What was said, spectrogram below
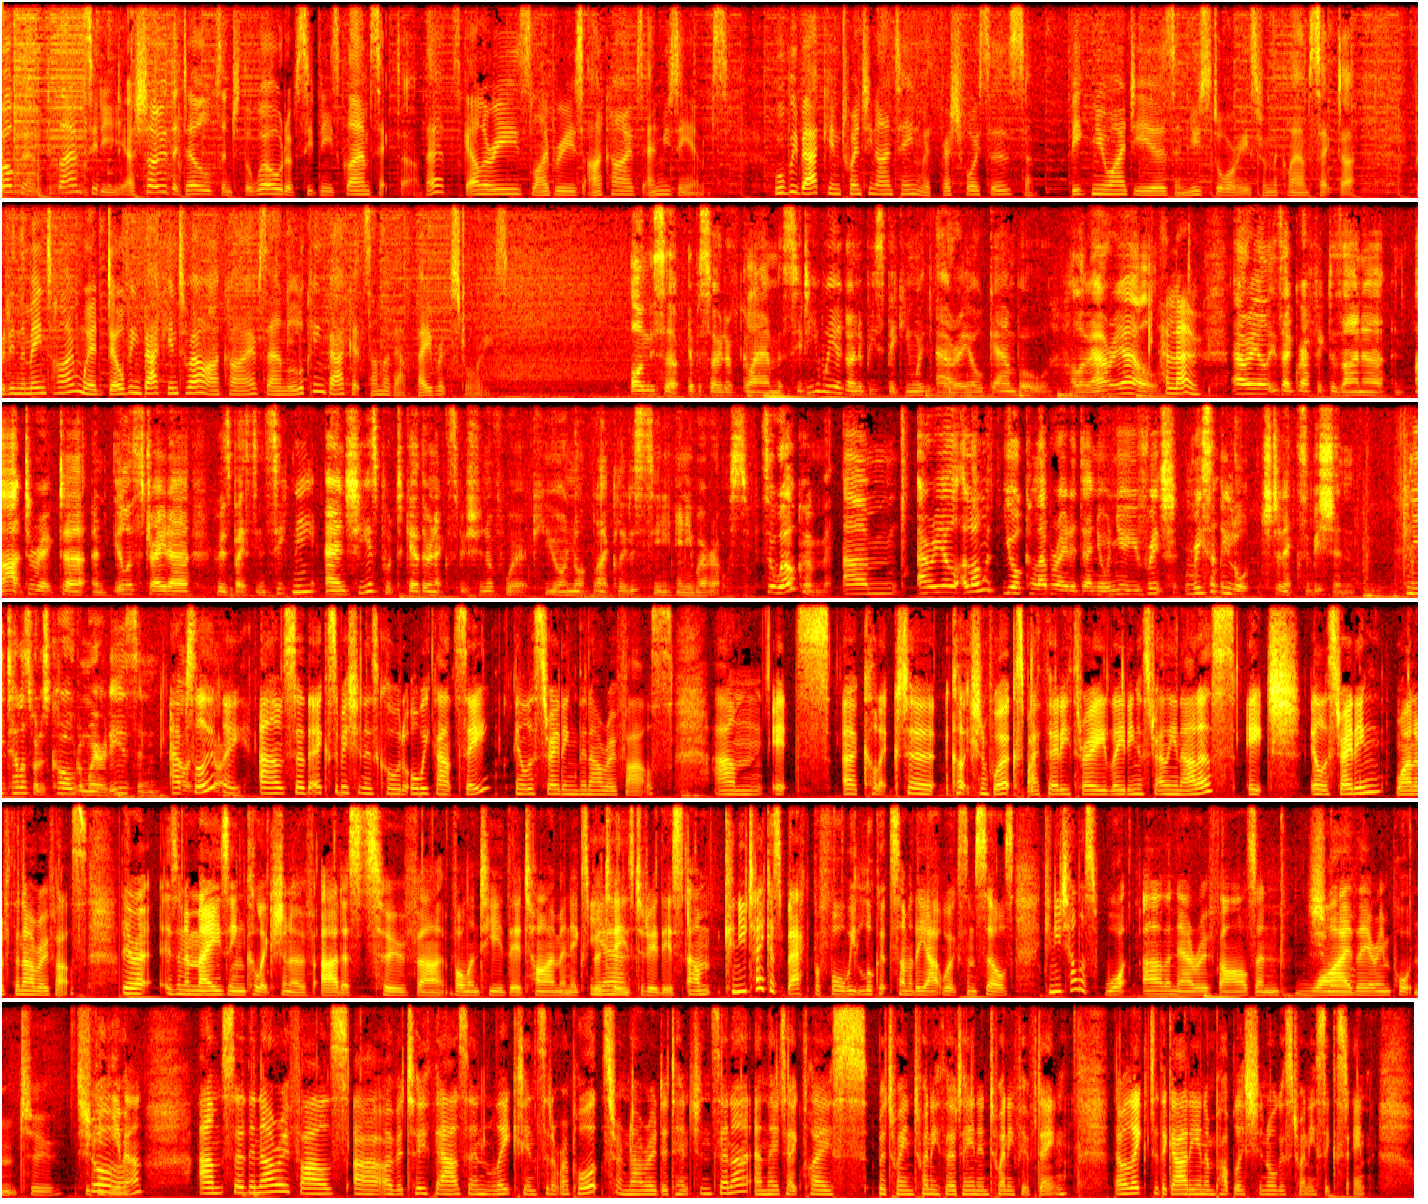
Welcome to Glam City, a show that delves into the world of Sydney's glam sector. That's galleries, libraries, archives, and museums. We'll be back in 2019 with fresh voices, big new ideas, and new stories from the glam sector. But in the meantime, we're delving back into our archives and looking back at some of our favourite stories. On this uh, episode of Glam City, we are going to be speaking with Ariel Gamble. Hello, Ariel. Hello. Ariel is a graphic designer, an art director, an illustrator who is based in Sydney, and she has put together an exhibition of work you're not likely to see anywhere else. So, welcome. Um, Ariel, along with your collaborator Daniel New, you've reached, recently launched an exhibition. Can you tell us what it's called and where it is? And Absolutely. Um, so, the exhibition is called All We Can't See illustrating the Nauru Files. Um, it's a, collector, a collection of works by 33 leading Australian artists, each illustrating one of the Nauru Files. There is an amazing collection of artists who've uh, volunteered their time and expertise yeah. to do this. Um, can you take us back before we look at some of the artworks themselves? Can you tell us what are the Nauru Files and why sure. they're important to be sure. thinking about? Um, so the Nauru files are over 2,000 leaked incident reports from Nauru Detention Centre, and they take place between 2013 and 2015. They were leaked to The Guardian and published in August 2016.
